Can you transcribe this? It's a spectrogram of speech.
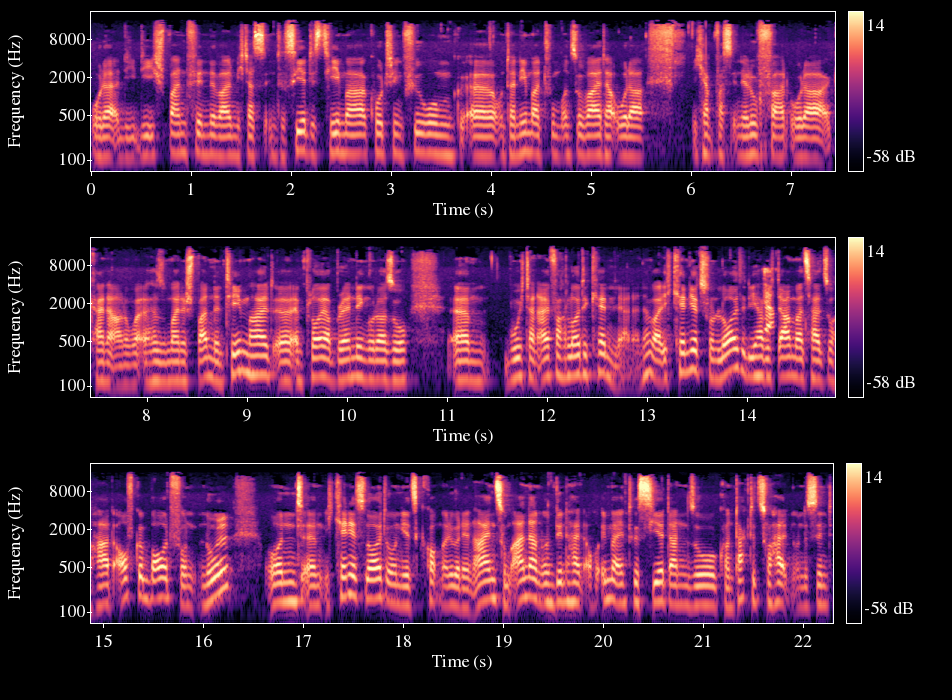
oder die, die ich spannend finde, weil mich das interessiert, das Thema Coaching, Führung, äh, Unternehmertum und so weiter, oder ich habe was in der Luftfahrt oder keine Ahnung, also meine spannenden Themen halt, äh, Employer Branding oder so, ähm, wo ich dann einfach einfach Leute kennenlerne. Ne? Weil ich kenne jetzt schon Leute, die habe ja. ich damals halt so hart aufgebaut von null. Und ähm, ich kenne jetzt Leute und jetzt kommt man über den einen zum anderen und bin halt auch immer interessiert, dann so Kontakte zu halten. Und es sind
